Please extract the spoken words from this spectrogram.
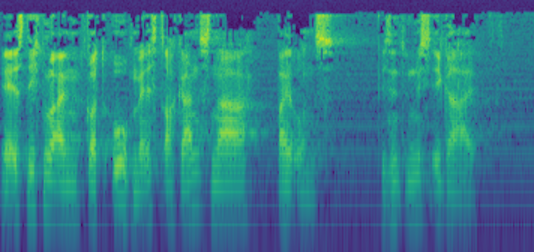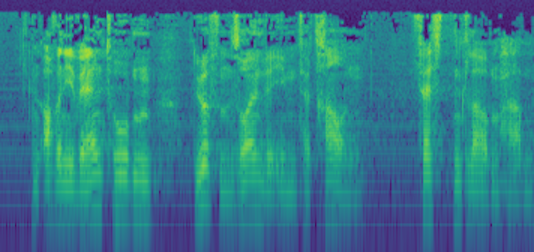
Er ist nicht nur ein Gott oben, er ist auch ganz nah bei uns. Wir sind ihm nicht egal. Und auch wenn die Wellen toben dürfen, sollen wir ihm vertrauen, festen Glauben haben.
